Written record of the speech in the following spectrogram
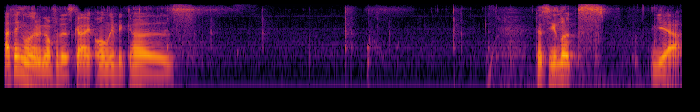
I think I'm going to go for this guy only because... Because he looks... Yeah.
